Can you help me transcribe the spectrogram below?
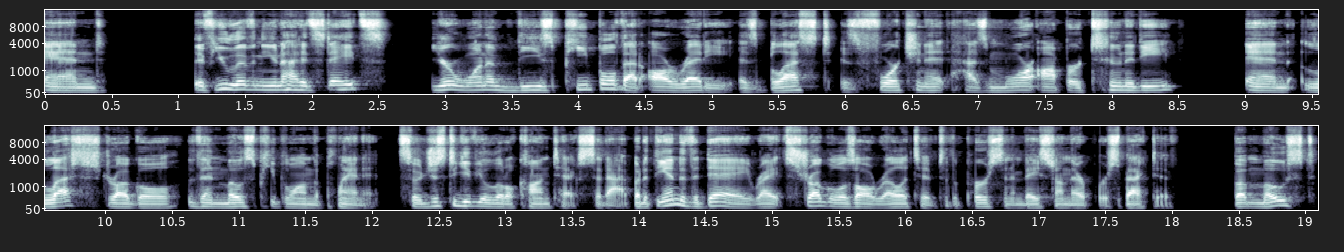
And if you live in the United States, you're one of these people that already is blessed, is fortunate, has more opportunity and less struggle than most people on the planet. So, just to give you a little context to that. But at the end of the day, right, struggle is all relative to the person and based on their perspective. But most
